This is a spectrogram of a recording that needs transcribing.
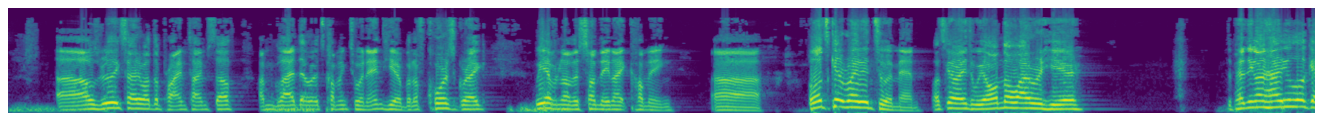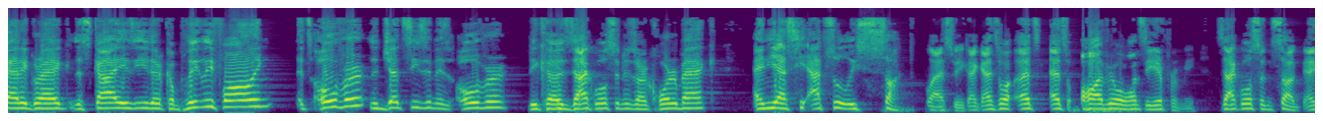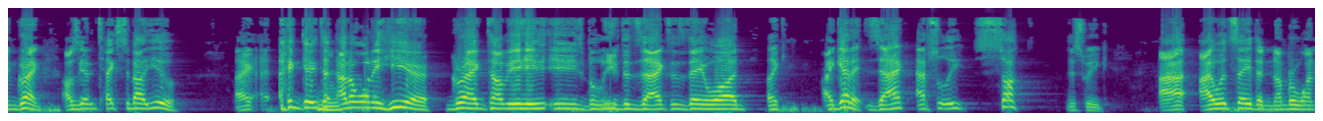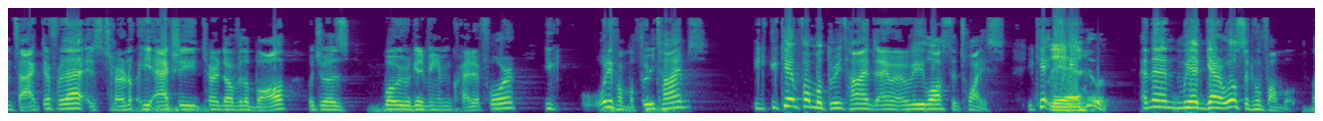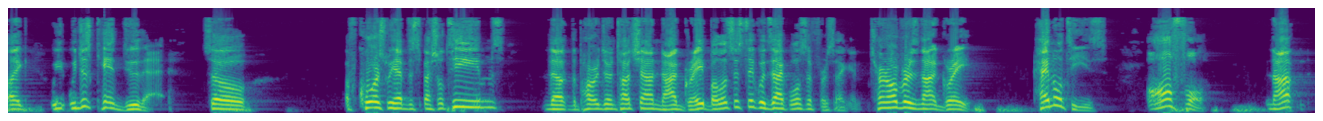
Uh, I was really excited about the primetime stuff. I'm glad that it's coming to an end here. But of course, Greg, we have another Sunday night coming. Uh, but let's get right into it, man. Let's get right into it. We all know why we're here. Depending on how you look at it, Greg, the sky is either completely falling, it's over, the Jet season is over because Zach Wilson is our quarterback. And yes, he absolutely sucked last week. Like that's what that's that's all everyone wants to hear from me. Zach Wilson sucked. And Greg, I was getting texts about you. I I, I, te- I don't want to hear Greg tell me he, he's believed in Zach since day one. Like I get it. Zach absolutely sucked this week. I I would say the number one factor for that is turn. He actually turned over the ball, which was what we were giving him credit for. You what do you fumble three times? You, you can't fumble three times, and we lost it twice. You can't. You Yeah. can't do it. And then we had Garrett Wilson who fumbled. Like we we just can't do that. So of course we have the special teams. The the power return touchdown not great, but let's just stick with Zach Wilson for a second. Turnover is not great. Penalties awful. Not.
